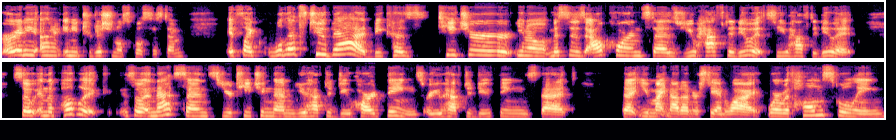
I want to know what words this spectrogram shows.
or any uh, any traditional school system, it's like well that's too bad because teacher you know Mrs. Alcorn says you have to do it, so you have to do it. So in the public, so in that sense, you're teaching them you have to do hard things or you have to do things that that you might not understand why. Where with homeschooling,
